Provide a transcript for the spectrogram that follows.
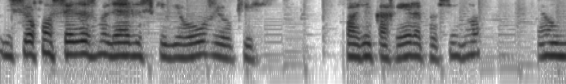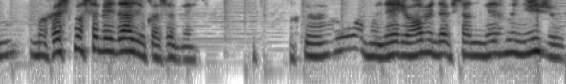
Isso eu aconselho as mulheres que me ouvem ou que fazem carreira profissional, é um, uma responsabilidade o casamento, porque a mulher e o homem devem estar no mesmo nível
